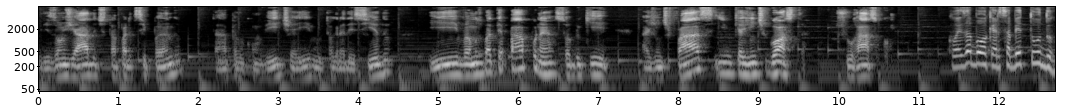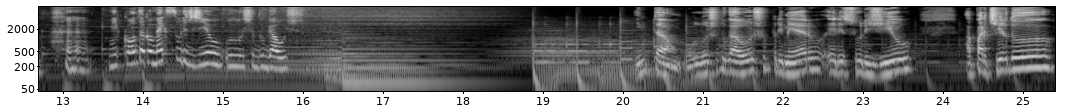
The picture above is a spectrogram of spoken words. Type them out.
Lisonjeado de estar participando, tá? Pelo convite aí, muito agradecido. E vamos bater papo, né? Sobre o que a gente faz e o que a gente gosta. Churrasco. Coisa boa, quero saber tudo. Me conta como é que surgiu o Luxo do Gaúcho. Então, o luxo do gaúcho, primeiro, ele surgiu a partir do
